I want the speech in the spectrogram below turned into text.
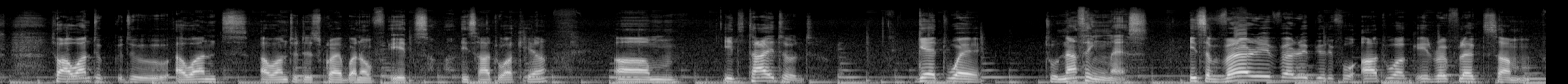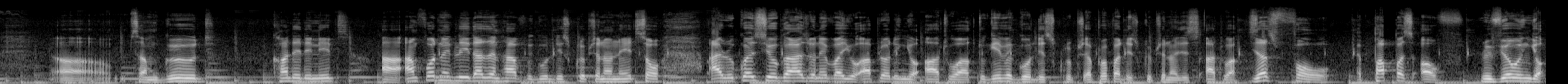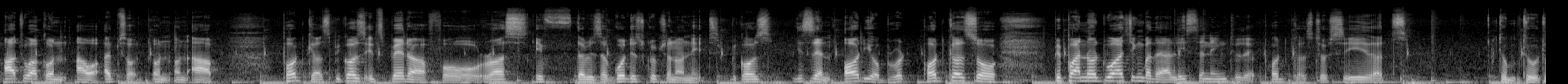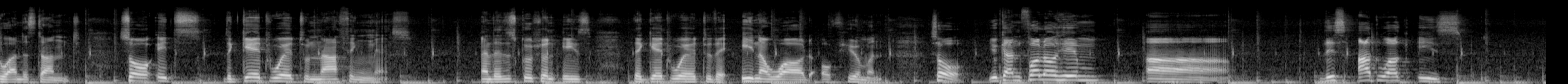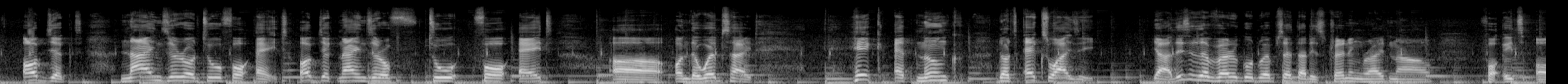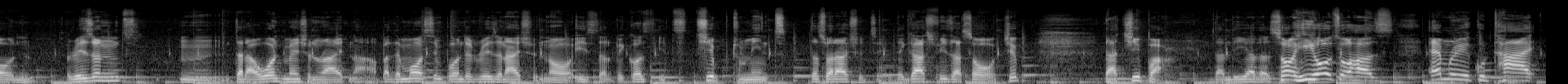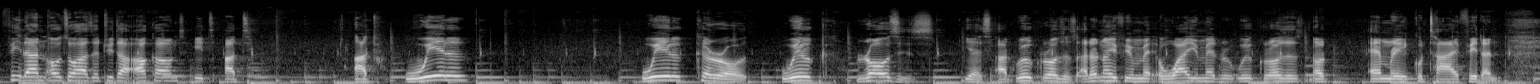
So I want to, to I want I want to describe one of its his artwork here. Um, it's titled Gateway to Nothingness. It's a very very beautiful artwork. It reflects some uh, some good content in it. Uh, unfortunately, it doesn't have a good description on it. So, I request you guys whenever you're uploading your artwork to give a good description, a proper description of this artwork, just for a purpose of reviewing your artwork on our episode on on our podcast because it's better for us if there is a good description on it because this is an audio podcast so people are not watching but they are listening to the podcast to see that to, to, to understand so it's the gateway to nothingness. And the description is the gateway to the inner world of human. So you can follow him uh, this artwork is object 90248 object 90248 uh, on the website hicetnunc.xyz yeah this is a very good website that is trending right now for its own reasons mm, that i won't mention right now but the most important reason i should know is that because it's cheap to mint that's what i should say the gas fees are so cheap they're cheaper than the others. So he also has Emre Kutay Fidan also has a Twitter account. It's at at Will Wilk Wilk Roses. Yes, at Wilk Roses. I don't know if you why you made Wilk Roses, not Emre Kutay Fidan.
